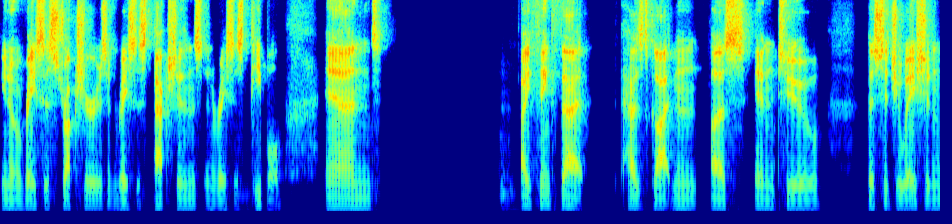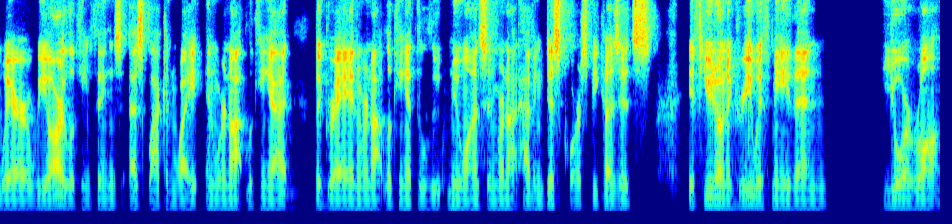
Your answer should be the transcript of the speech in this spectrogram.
you know racist structures and racist actions and racist people and i think that has gotten us into a situation where we are looking things as black and white and we're not looking at the gray and we're not looking at the nuance and we're not having discourse because it's if you don't agree with me then you're wrong.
